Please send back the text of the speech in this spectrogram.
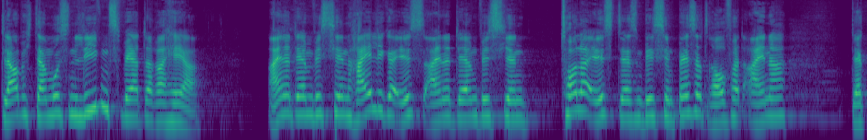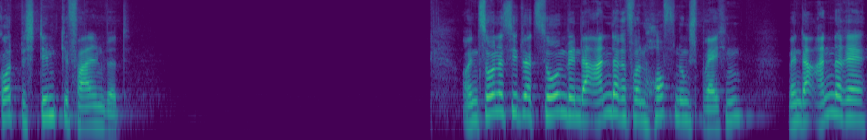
glaube ich, da muss ein liebenswerterer her. Einer, der ein bisschen heiliger ist, einer, der ein bisschen toller ist, der es ein bisschen besser drauf hat, einer, der Gott bestimmt gefallen wird. Und in so einer Situation, wenn da andere von Hoffnung sprechen, wenn da andere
